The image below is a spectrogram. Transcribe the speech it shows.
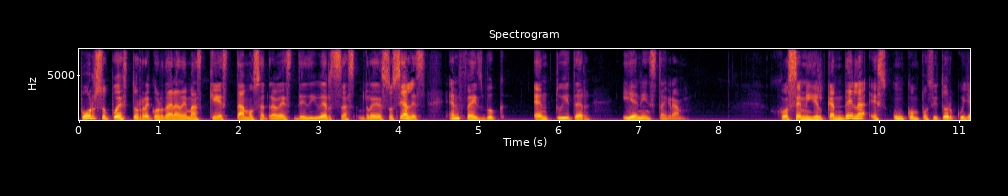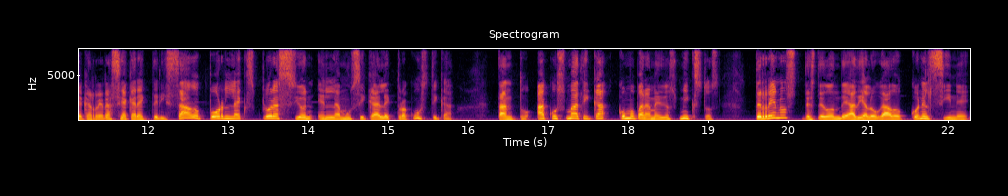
Por supuesto, recordar además que estamos a través de diversas redes sociales, en Facebook, en Twitter y en Instagram. José Miguel Candela es un compositor cuya carrera se ha caracterizado por la exploración en la música electroacústica, tanto acusmática como para medios mixtos, terrenos desde donde ha dialogado con el cine,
